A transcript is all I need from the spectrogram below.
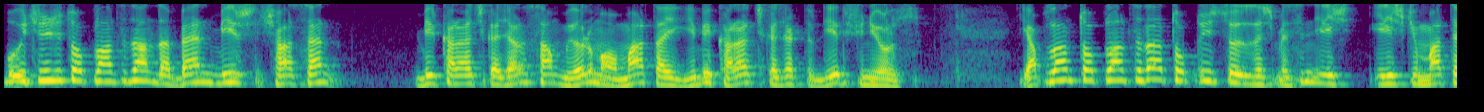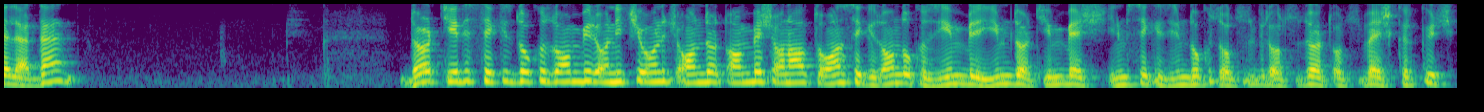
Bu üçüncü toplantıdan da ben bir şahsen bir karar çıkacağını sanmıyorum ama Mart ayı gibi karar çıkacaktır diye düşünüyoruz. Yapılan toplantıda toplu iş sözleşmesinin iliş- ilişkin maddelerden 4, 7, 8, 9, 11, 12, 13, 14, 15, 16, 18, 19, 21, 24, 25, 28, 29, 31, 34, 35, 43,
